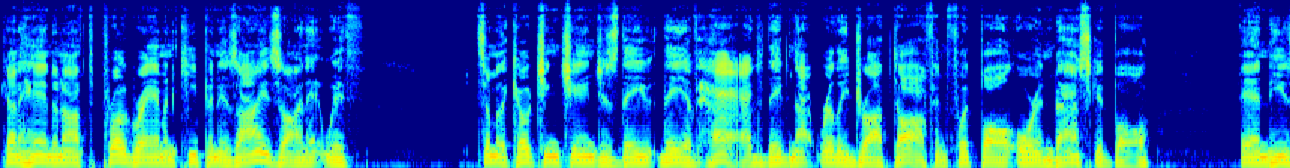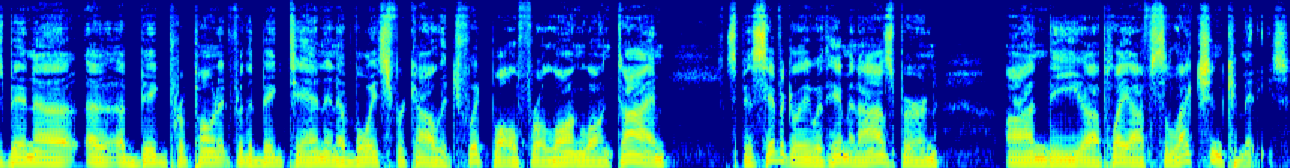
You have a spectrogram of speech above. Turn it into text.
kind of handing off the program and keeping his eyes on it with some of the coaching changes they they have had. They've not really dropped off in football or in basketball. And he's been a, a, a big proponent for the Big Ten and a voice for college football for a long, long time, specifically with him and Osborne on the uh, playoff selection committees.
